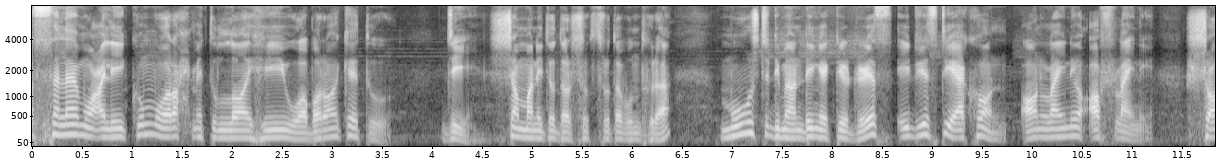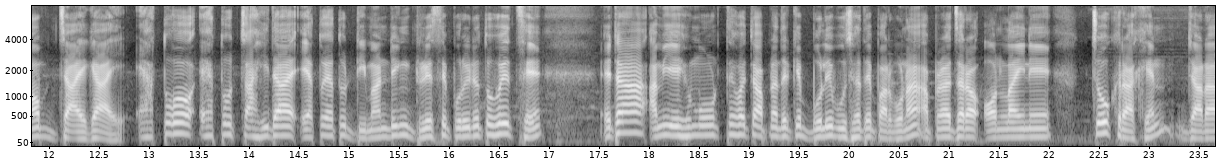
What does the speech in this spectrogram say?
আসসালামু আলাইকুম ওরহমতুল্লাহি ওবরাকাতু জি, সম্মানিত দর্শক, শ্রোতা, বন্ধুরা, মোস্ট ডিমান্ডিং একটি ড্রেস। এই ড্রেসটি এখন অনলাইনে, অফলাইনে, সব জায়গায় এত এত চাহিদা, এত এত ডিমান্ডিং ড্রেসে পরিণত হয়েছে। এটা আমি এই মুহূর্তে হয়তো আপনাদেরকে বলে বোঝাতে পারব না। আপনারা যারা অনলাইনে চোখ রাখেন, যারা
